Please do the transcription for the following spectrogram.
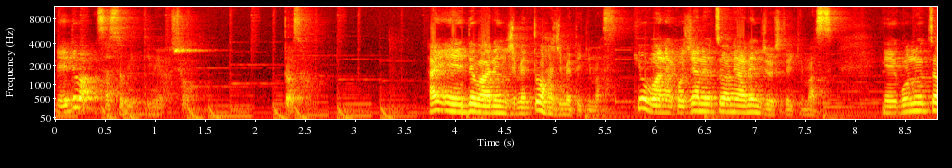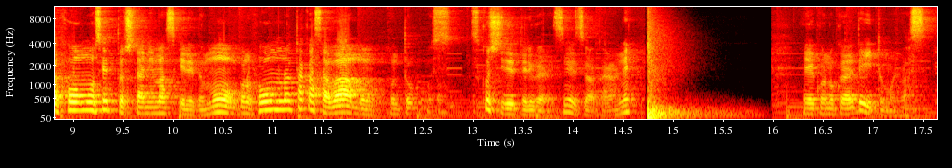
えでは早速いってみましょう。どうぞ。はい、えー、ではアレンジメントを始めていきます。今日はねこちらの器にアレンジをしていきます。えー、この器フォームをセットしてありますけれどもこのフォームの高さはもうほんと少し出てるぐらいですね器からね、えー、このくらいでいいと思います。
